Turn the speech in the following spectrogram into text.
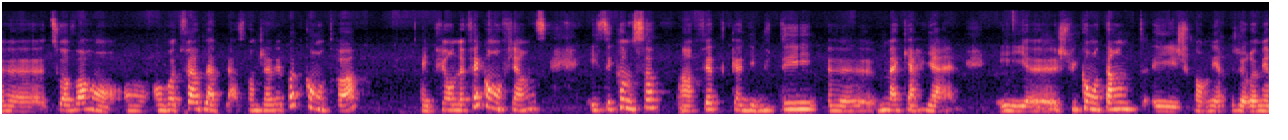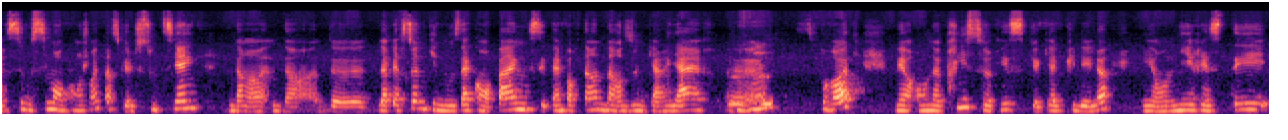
euh, tu vas voir, on, va te faire de la place. Donc, je n'avais pas de contrat. Et puis, on a fait confiance. Et c'est comme ça, en fait, qu'a débuté euh, ma carrière. Et euh, je suis contente et je, je, remercie aussi mon conjoint parce que le soutien dans, de, la personne qui nous accompagne, c'est important dans une carrière mm-hmm mais on a pris ce risque calculé-là et on y est resté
